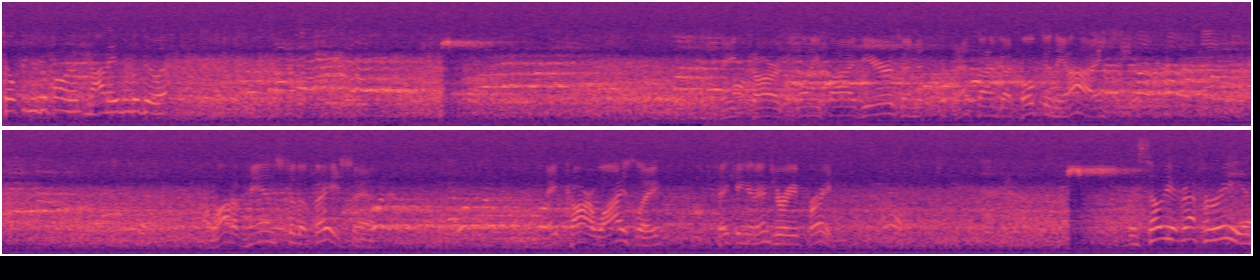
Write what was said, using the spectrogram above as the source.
tilting his opponent. Not able to do it. Nate Carr, 25 years, and that time got poked in the eye. A lot of hands to the face, and Nate Carr wisely taking an injury break. The Soviet referee is,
